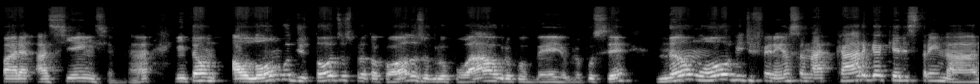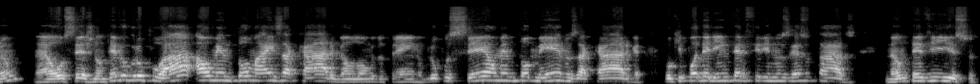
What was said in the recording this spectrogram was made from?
para a ciência. Né? Então, ao longo de todos os protocolos, o grupo A, o grupo B e o grupo C, não houve diferença na carga que eles treinaram, né? ou seja, não teve o grupo A aumentou mais a carga ao longo do treino, o grupo C aumentou menos a carga, o que poderia interferir nos resultados. Não teve isso.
